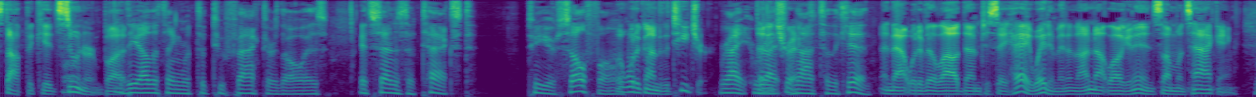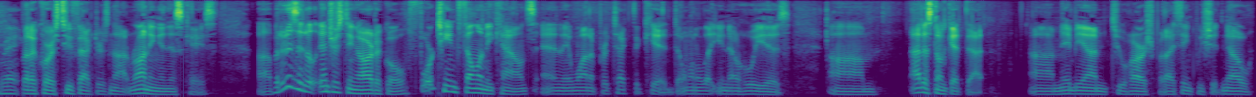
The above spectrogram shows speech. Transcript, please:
stop the kid sooner. But the other thing with the two factor though is it sends a text to your cell phone. It would have gone to the teacher, right? Right, not to the kid, and that would have allowed them to say, "Hey, wait a minute, I'm not logging in. Someone's hacking." Right. But of course, two factor is not running in this case. Uh, but it is an interesting article. 14 felony counts, and they want to protect the kid. Don't want to let you know who he is. Um, I just don't get that. Uh, maybe I'm too harsh, but I think we should know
